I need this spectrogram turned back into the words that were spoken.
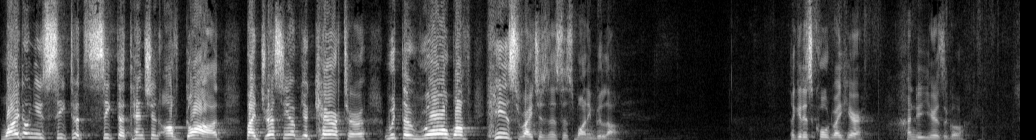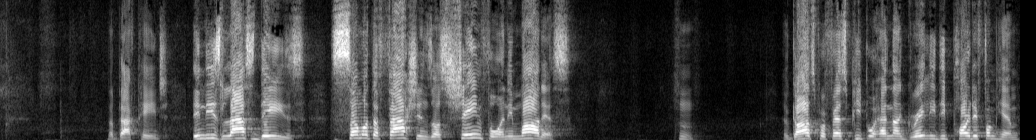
why don't you seek to seek the attention of God by dressing up your character with the robe of His righteousness this morning, beloved? Look at this quote right here, 100 years ago. The back page. In these last days, some of the fashions are shameful and immodest. Hmm. If God's professed people had not greatly departed from Him,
